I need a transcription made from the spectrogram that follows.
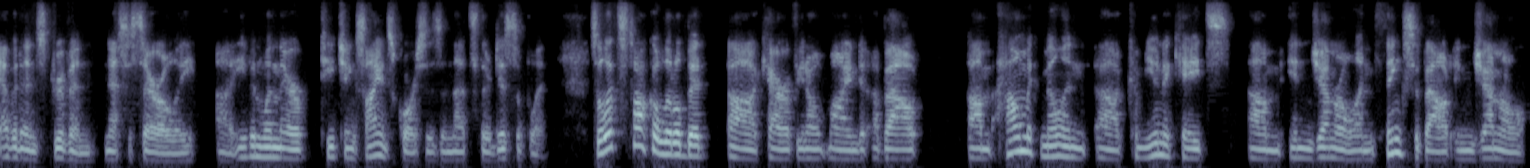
evidence driven necessarily, uh, even when they're teaching science courses and that's their discipline. So let's talk a little bit, uh, Kara, if you don't mind, about um, how Macmillan uh, communicates um, in general and thinks about in general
